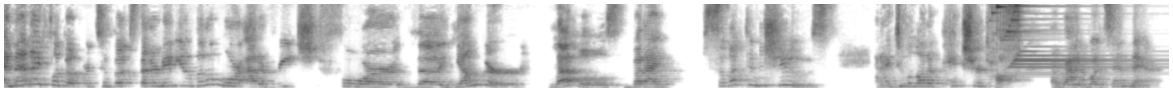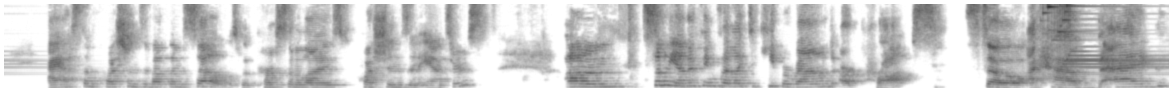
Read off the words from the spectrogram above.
And then I flip over to books that are maybe a little more out of reach for the younger levels, but I select and choose. And I do a lot of picture talk around what's in there. I ask them questions about themselves with personalized questions and answers. Um, some of the other things I like to keep around are props. So I have bag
